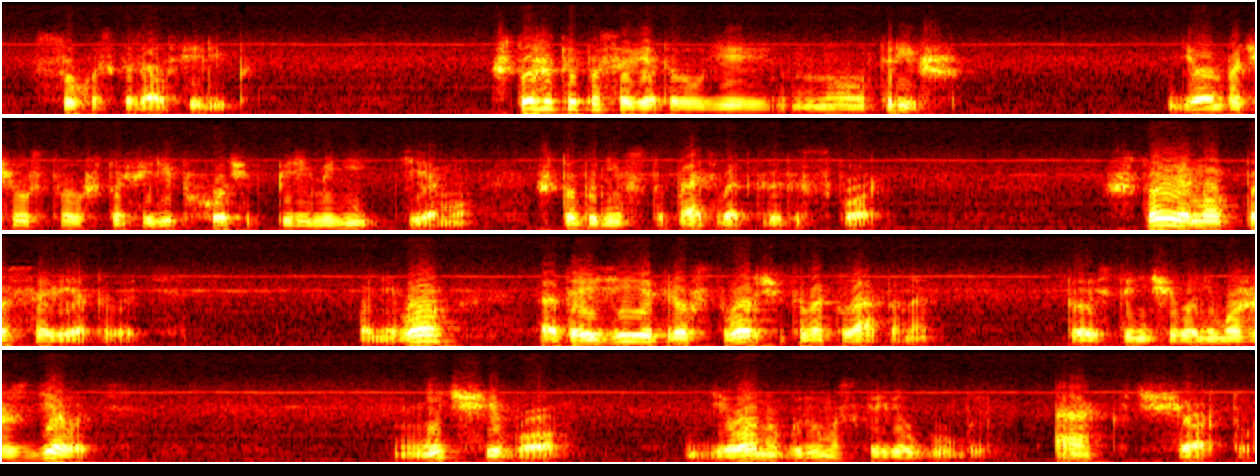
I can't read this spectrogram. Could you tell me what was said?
— сухо сказал Филипп. «Что же ты посоветовал ей, ну, Триш?» Дион почувствовал, что Филипп хочет переменить тему, чтобы не вступать в открытый спор. «Что я мог посоветовать?» У него атрезия трехстворчатого клапана. То есть ты ничего не можешь сделать. Ничего. Дион угрюмо скривил губы. А, к черту.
